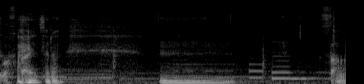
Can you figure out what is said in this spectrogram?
棒が深い。あいつらうーんさと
